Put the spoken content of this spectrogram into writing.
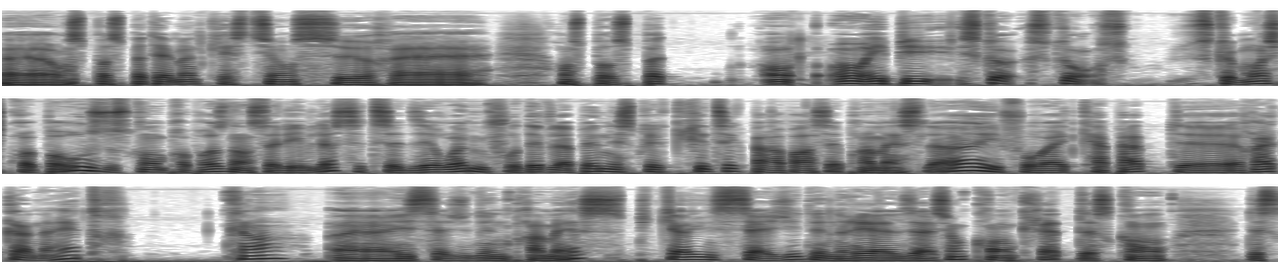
Euh, on se pose pas tellement de questions sur... euh, on se pose pas... on- on- et puis, ce que, ce qu'on- ce que moi je propose, ou ce qu'on propose dans ce livre-là, c'est de se dire, ouais, mais il faut développer un esprit critique par rapport à ces promesses-là. Il faut être capable de reconnaître quand euh, il s'agit d'une promesse, puis quand il s'agit d'une réalisation concrète de ce qu'on, de, ce-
